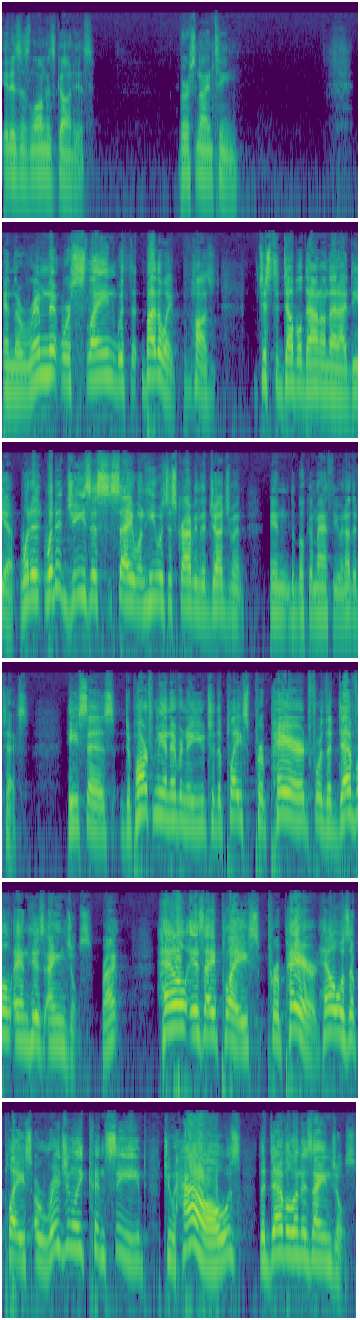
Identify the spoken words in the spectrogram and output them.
It is as long as God is. Verse 19. And the remnant were slain with the. By the way, pause. Just to double down on that idea. What did, what did Jesus say when he was describing the judgment in the book of Matthew and other texts? He says, Depart from me, I never knew you, to the place prepared for the devil and his angels, right? Hell is a place prepared. Hell was a place originally conceived to house the devil and his angels.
